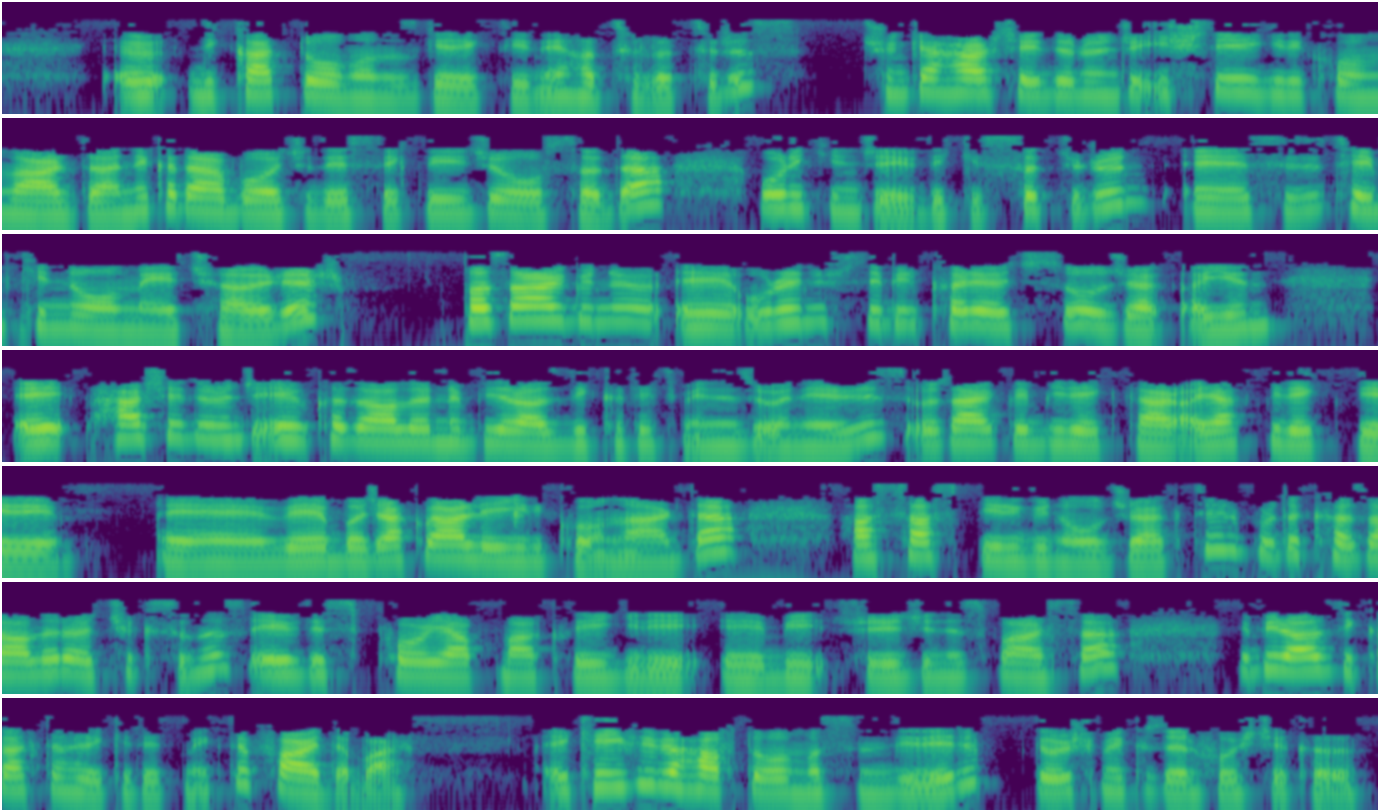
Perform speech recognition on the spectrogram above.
dikkatli olmanız gerektiğini hatırlatırız. Çünkü her şeyden önce işle ilgili konularda ne kadar bu açı destekleyici olsa da 12. evdeki Satürn e, sizi temkinli olmaya çağırır. Pazar günü e, Uranüs'te bir kare açısı olacak ayın e, her şeyden önce ev kazalarına biraz dikkat etmenizi öneririz. Özellikle bilekler, ayak bilekleri e, ve bacaklarla ilgili konularda hassas bir gün olacaktır. Burada kazaları açıksınız. Evde spor yapmakla ilgili e, bir süreciniz varsa e, biraz dikkatli hareket etmekte fayda var. E, keyifli bir hafta olmasını dilerim. Görüşmek üzere, hoşçakalın.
